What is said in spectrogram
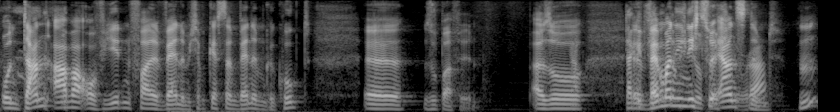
Und dann aber auf jeden Fall Venom. Ich habe gestern Venom geguckt. Äh, super Film. Also, Da äh, wenn ja man ihn nicht zu Gerüchte, ernst oder? nimmt. Hm?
